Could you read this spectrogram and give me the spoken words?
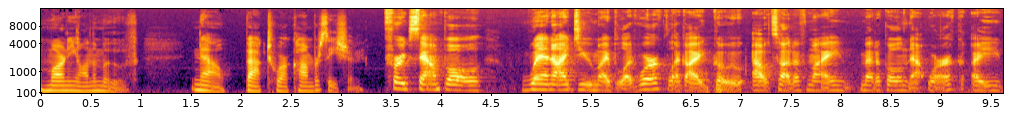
Marni on the move. Now, back to our conversation. For example, when I do my blood work, like I go outside of my medical network, I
